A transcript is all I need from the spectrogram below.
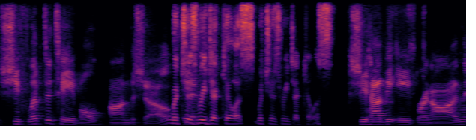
she flipped a table on the show, which is ridiculous. Which is ridiculous. She had the apron on,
